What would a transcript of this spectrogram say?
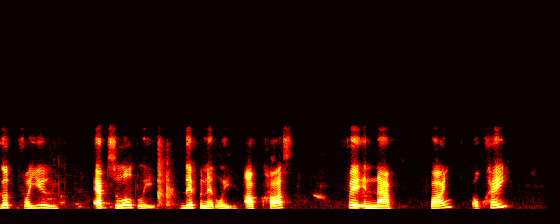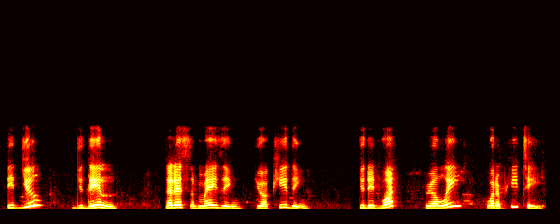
Good for you. Absolutely. Definitely. Of course. Fair enough. Fine. Okay. Did you? You didn't. That is amazing. You are kidding. You did what? Really? What a pity.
